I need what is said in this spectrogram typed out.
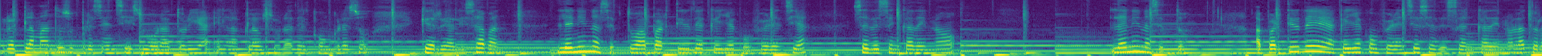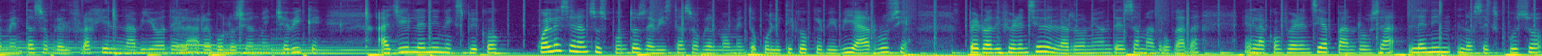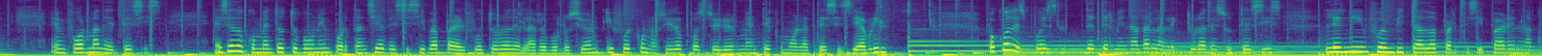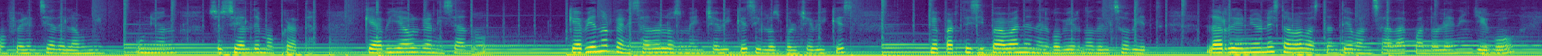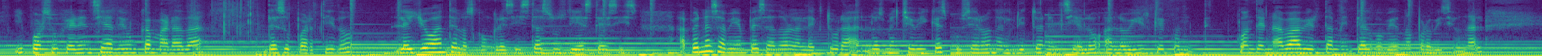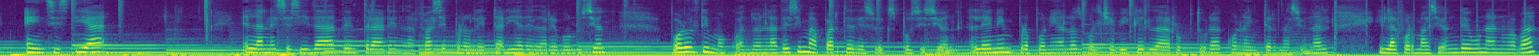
reclamando su presencia y su oratoria en la clausura del Congreso que realizaban. Lenin aceptó a partir de aquella conferencia, se desencadenó. Lenin aceptó. A partir de aquella conferencia se desencadenó la tormenta sobre el frágil navío de la revolución menchevique. Allí Lenin explicó cuáles eran sus puntos de vista sobre el momento político que vivía Rusia, pero a diferencia de la reunión de esa madrugada, en la conferencia panrusa, Lenin los expuso en forma de tesis ese documento tuvo una importancia decisiva para el futuro de la revolución y fue conocido posteriormente como la tesis de abril. Poco después de terminada la lectura de su tesis, Lenin fue invitado a participar en la conferencia de la Unión Socialdemócrata que organizado que habían organizado los mencheviques y los bolcheviques que participaban en el gobierno del Soviet. La reunión estaba bastante avanzada cuando Lenin llegó y por sugerencia de un camarada de su partido, leyó ante los congresistas sus diez tesis. Apenas había empezado la lectura, los mencheviques pusieron el grito en el cielo al oír que condenaba abiertamente al gobierno provisional e insistía en la necesidad de entrar en la fase proletaria de la revolución. Por último, cuando en la décima parte de su exposición Lenin proponía a los bolcheviques la ruptura con la internacional y la formación de una nueva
